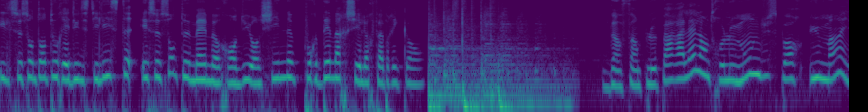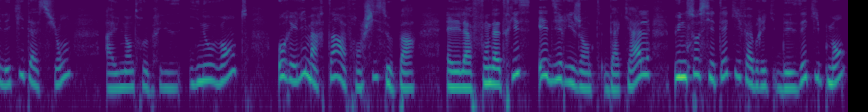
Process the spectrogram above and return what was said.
ils se sont entourés d'une styliste et se sont eux-mêmes rendus en Chine pour démarcher leurs fabricants. D'un simple parallèle entre le monde du sport humain et l'équitation à une entreprise innovante, Aurélie Martin a franchi ce pas. Elle est la fondatrice et dirigeante d'ACAL, une société qui fabrique des équipements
